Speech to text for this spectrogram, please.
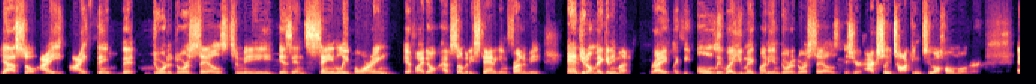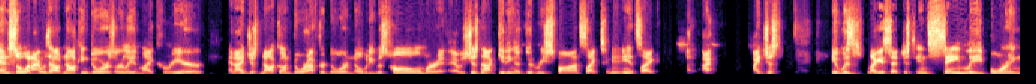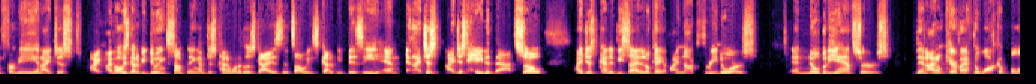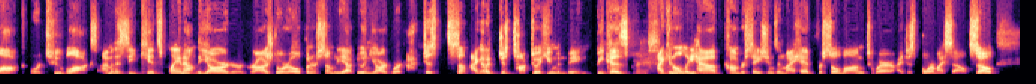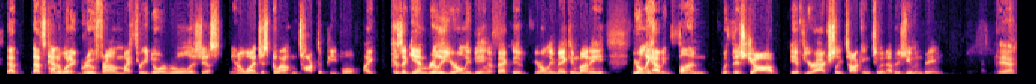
Yeah, so I I think that door to door sales to me is insanely boring if I don't have somebody standing in front of me, and you don't make any money right? Like the only way you make money in door to door sales is you're actually talking to a homeowner. And mm-hmm. so when I was out knocking doors early in my career, and I just knock on door after door, and nobody was home, or I was just not getting a good response. Like to me, it's like I, I just, it was like I said, just insanely boring for me. And I just, I, I've always got to be doing something. I'm just kind of one of those guys that's always got to be busy, and and I just, I just hated that. So I just kind of decided, okay, if I knock three doors and nobody answers, then I don't care if I have to walk a block or two blocks. I'm going to see kids playing out in the yard or a garage door open or somebody out doing yard work. I just I got to just talk to a human being because nice. I can only have conversations in my head for so long to where I just bore myself. So that that's kind of what it grew from. My three door rule is just you know what, just go out and talk to people. Like because again, really, you're only being effective. You're only making money. You're only having fun with this job if you're actually talking to another human being. Yeah.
